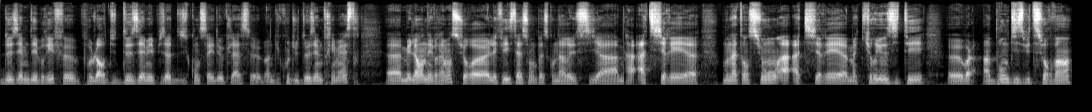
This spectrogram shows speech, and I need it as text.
deuxième débrief euh, pour, lors du deuxième épisode du conseil de classe, ben, du coup du deuxième trimestre. mais là, on est vraiment sur les félicitations parce qu'on a réussi à, attirer mon attention, à attirer ma curiosité. voilà, un bon 18 sur 20.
